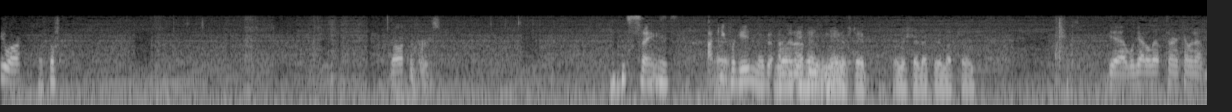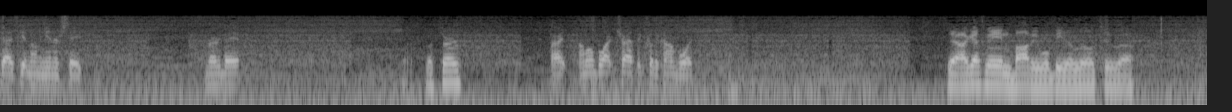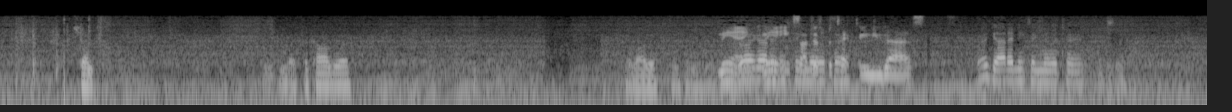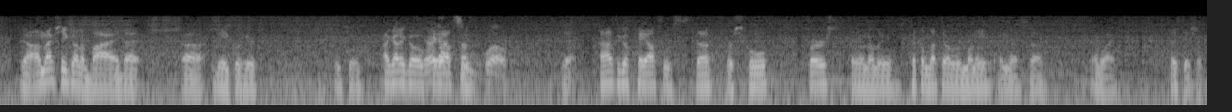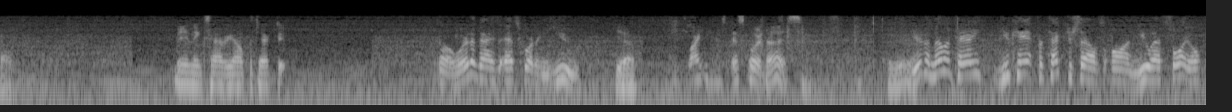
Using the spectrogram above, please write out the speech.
You are. Let's go. No, first. Saying, I keep Alright. forgetting that, You that want to I be be hitting the a interstate, interstate up here left turn. Yeah, we got a left turn coming up, guys, getting on the interstate. Ready, Dave? Left turn. Alright, I'm gonna block traffic for the convoy. Yeah, I guess me and Bobby will be a little too, uh, chimps. Like the convoy. Bobby. Me and, me and Inks anything are just protecting you guys. We got anything military? Let's see. Yeah, I'm actually gonna buy that, uh, vehicle here. This. I gotta go Yeah, pay got off some, some. Well, yeah. I have to go pay off some stuff for school first, and then I'm gonna put the leftover money in this, uh, in my PlayStation account. Me and Inks have y'all protected. Oh, we're the guys escorting you. Yeah. Right? Escort us. Yeah. You're the military. You can't protect yourselves on U.S. soil.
